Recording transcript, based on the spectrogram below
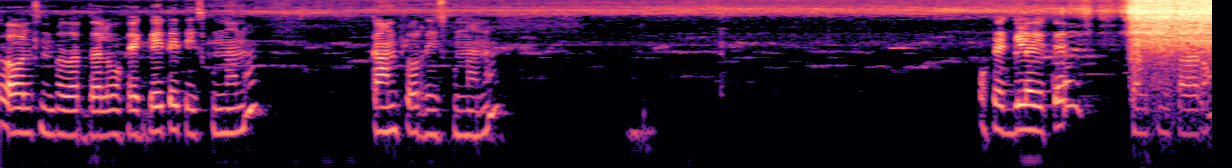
కావాల్సిన పదార్థాలు ఒక ఎగ్ అయితే తీసుకున్నాను. కార్న్ ఫ్లోర్ తీసుకున్నాను. ఒక ఎగ్లో అయితే కొంచెం కారం.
